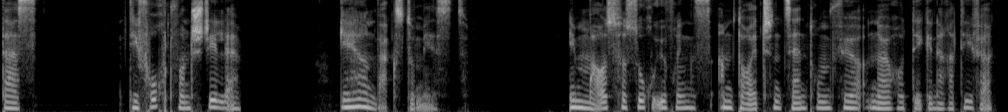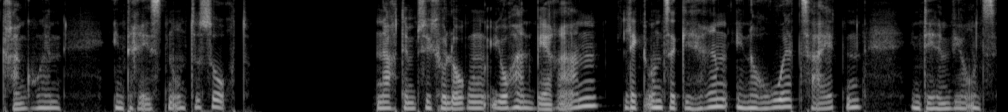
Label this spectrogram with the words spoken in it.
dass die Frucht von Stille, Gehirnwachstum ist. Im Mausversuch übrigens am Deutschen Zentrum für neurodegenerative Erkrankungen in Dresden untersucht. Nach dem Psychologen Johann Beran legt unser Gehirn in Ruhezeiten, in denen wir uns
